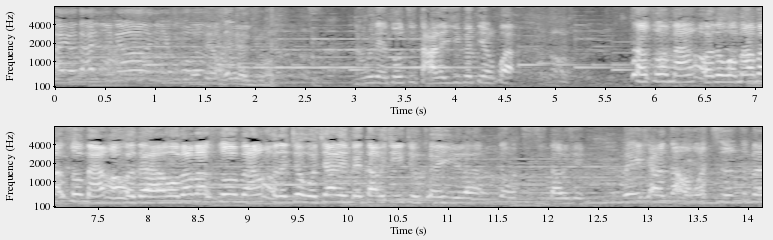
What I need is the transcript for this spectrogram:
还有他一两衣服。昨天五点多，五点多只打了一个电话，他说蛮好的，我妈妈说蛮好的，我妈妈说蛮好的，叫我家里面当心就可以了，叫我自己当心。没想到我只这么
